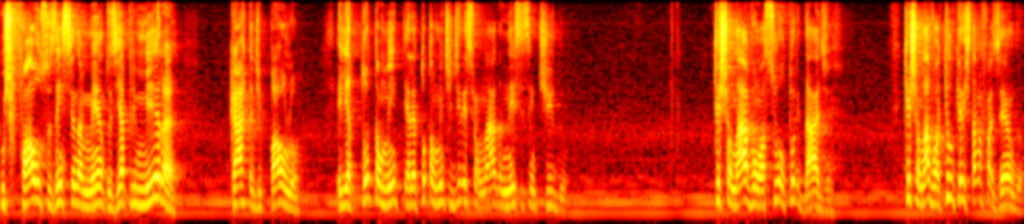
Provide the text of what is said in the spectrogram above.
os falsos ensinamentos, e a primeira carta de Paulo, ele é totalmente, ela é totalmente direcionada nesse sentido. Questionavam a sua autoridade, questionavam aquilo que ele estava fazendo.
